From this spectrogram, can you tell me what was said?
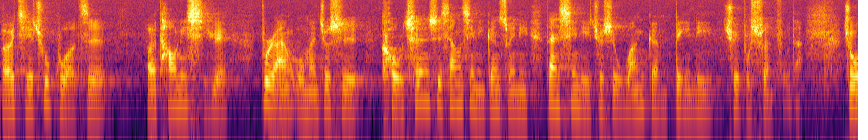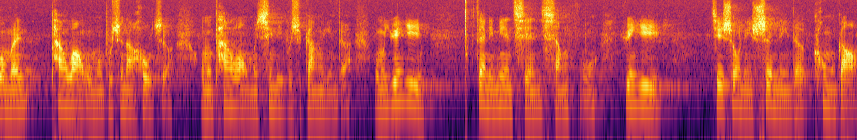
而结出果子，而讨你喜悦；不然，我们就是口称是相信你、跟随你，但心里却是顽梗悖逆、却不顺服的。主，我们。盼望我们不是那后者，我们盼望我们心里不是刚硬的，我们愿意在你面前降服，愿意接受你圣灵的控告，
